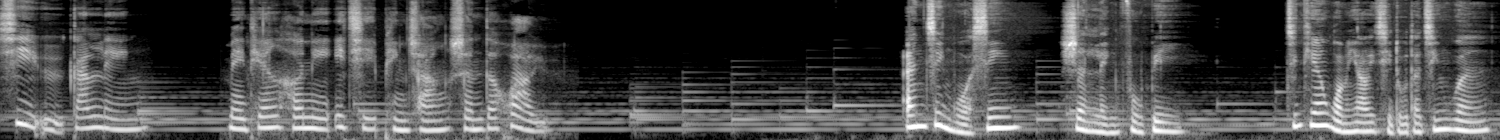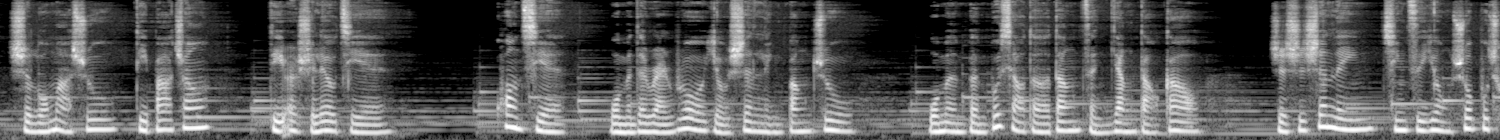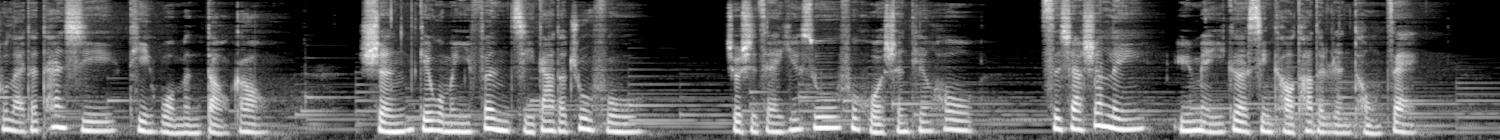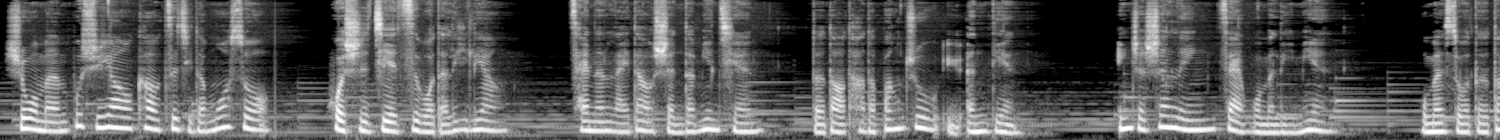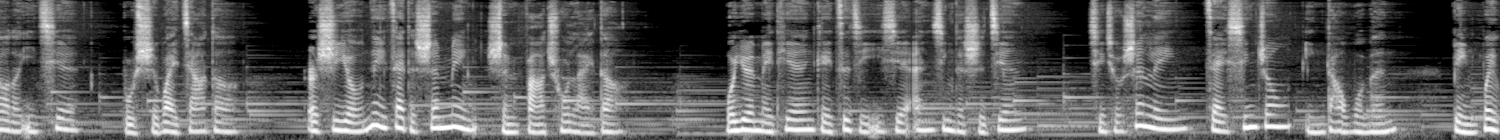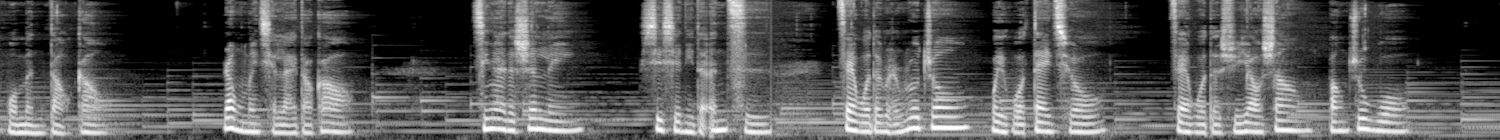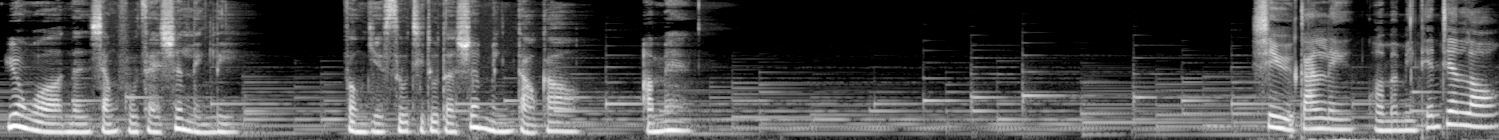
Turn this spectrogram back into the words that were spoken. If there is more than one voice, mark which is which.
Speaker 1: 细雨甘霖，每天和你一起品尝神的话语，
Speaker 2: 安静我心，圣灵复辟。今天我们要一起读的经文是《罗马书》第八章第二十六节。况且我们的软弱有圣灵帮助，我们本不晓得当怎样祷告。只是圣灵亲自用说不出来的叹息替我们祷告。神给我们一份极大的祝福，就是在耶稣复活升天后，赐下圣灵与每一个信靠他的人同在，使我们不需要靠自己的摸索，或是借自我的力量，才能来到神的面前，得到他的帮助与恩典。因着圣灵在我们里面，我们所得到的一切不是外加的，而是由内在的生命生发出来的。我愿每天给自己一些安静的时间，请求圣灵在心中引导我们，并为我们祷告。让我们一起来祷告：亲爱的圣灵，谢谢你的恩慈。在我的软弱中为我代求，在我的需要上帮助我，愿我能降服在圣灵里。奉耶稣基督的圣名祷告，阿们。
Speaker 1: 细雨甘霖，我们明天见喽。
